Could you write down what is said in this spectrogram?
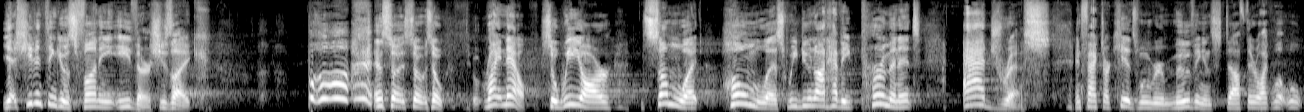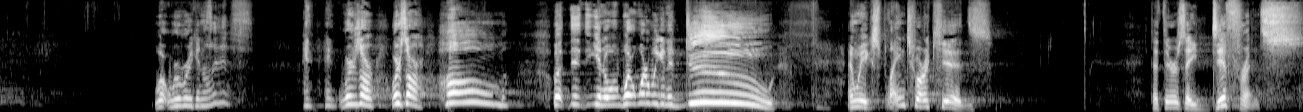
Yet she didn't think it was funny either. She's like, bah! and so, so, so right now, so we are somewhat homeless. We do not have a permanent address. In fact, our kids, when we were moving and stuff, they were like, well, well where, are we going to live? And, and, where's, our, where's our home? What, you know, what, what are we going to do? And we explained to our kids that there's a difference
